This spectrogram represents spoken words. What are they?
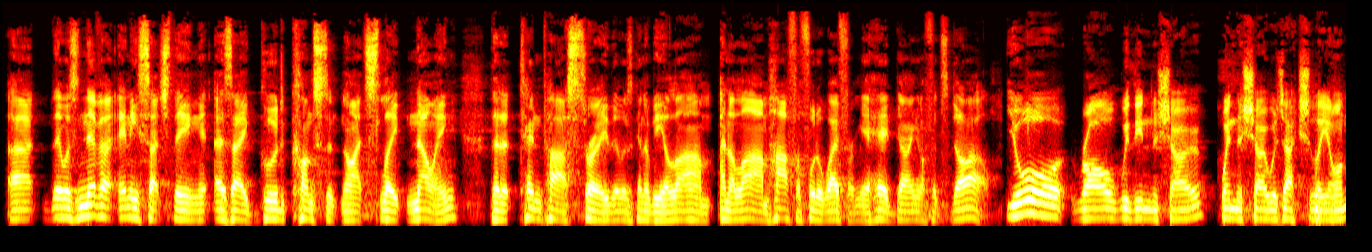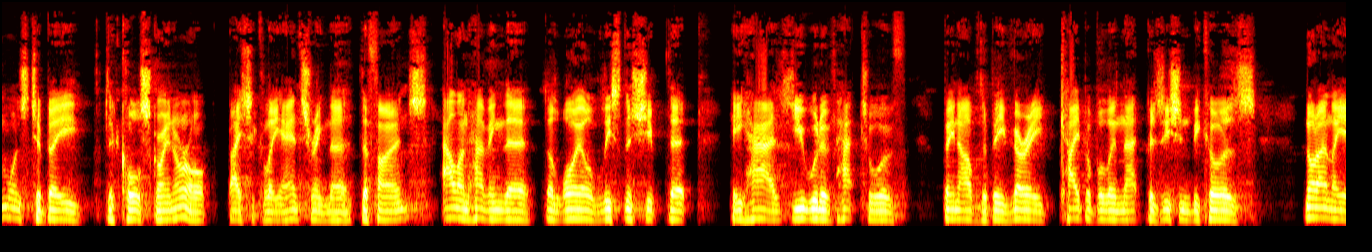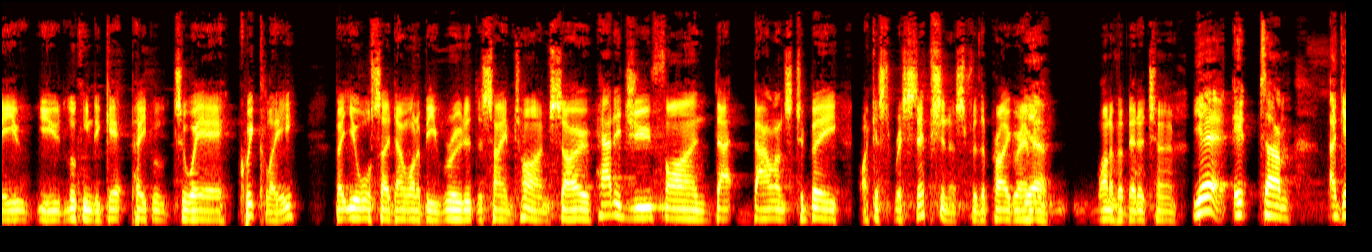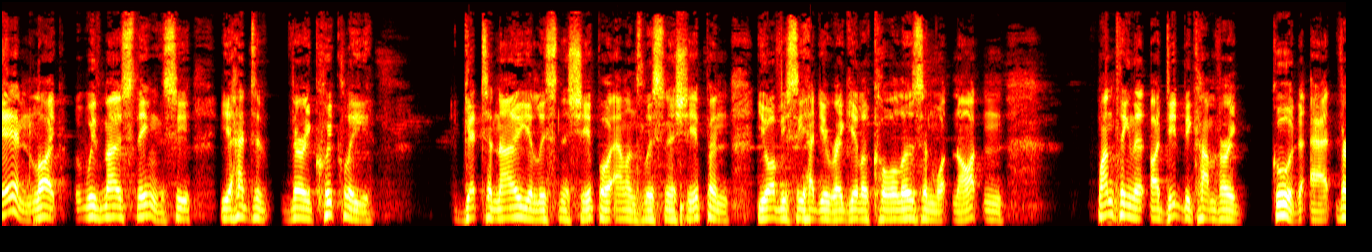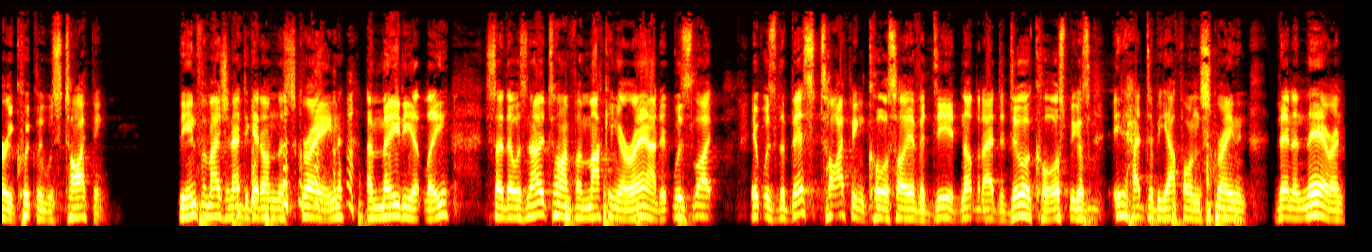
uh, there was never any such thing as a good constant night's sleep, knowing that at 10 past three, there was going to be alarm, an alarm half a foot away from your head going off its dial. Your role within the show, when the show was actually on, was to be the call screener or basically answering the, the phones. Alan having the, the loyal listenership that he has, you would have had to have been able to be very capable in that position because not only are you, you looking to get people to air quickly, but you also don't want to be rude at the same time. So how did you find that balance to be like a receptionist for the program? Yeah. One of a better term. Yeah. It, um, again, like with most things, you, you had to very quickly get to know your listenership or Alan's listenership. And you obviously had your regular callers and whatnot. And one thing that I did become very good at very quickly was typing. The information had to get on the screen immediately. So there was no time for mucking around. It was like, it was the best typing course I ever did. Not that I had to do a course because it had to be up on screen then and there. And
